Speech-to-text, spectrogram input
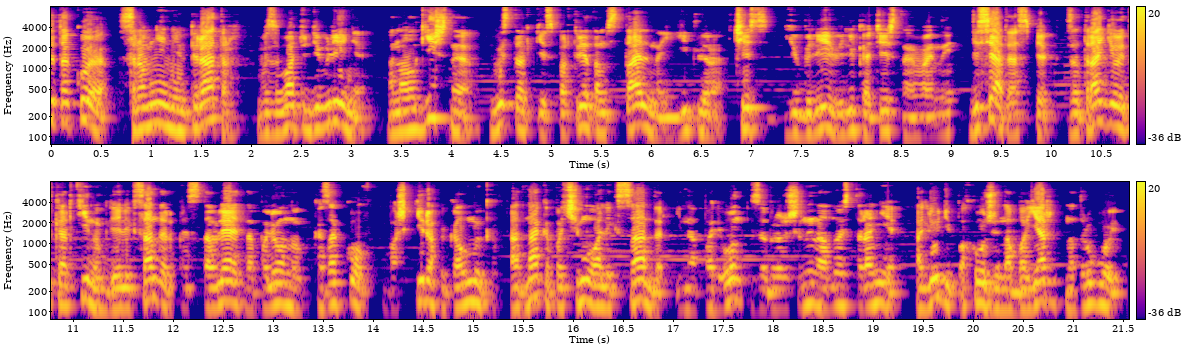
ли такое сравнение император вызывать удивление? Аналогичное выставке с портретом Сталина и Гитлера в честь юбилея Великой Отечественной войны. Десятый аспект затрагивает картину, где Александр представляет Наполеону казаков, башкиров и калмыков. Однако почему Александр и Наполеон изображены на одной стороне, а люди, похожие на бояр, на другой?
